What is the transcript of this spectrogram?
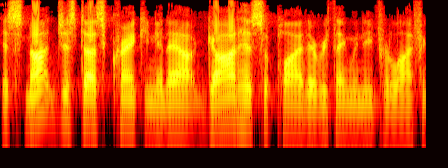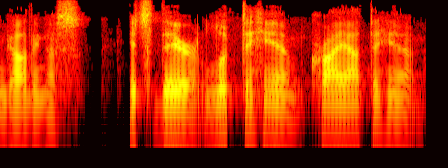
it's not just us cranking it out. God has supplied everything we need for life and godliness. It's there. Look to Him, cry out to Him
